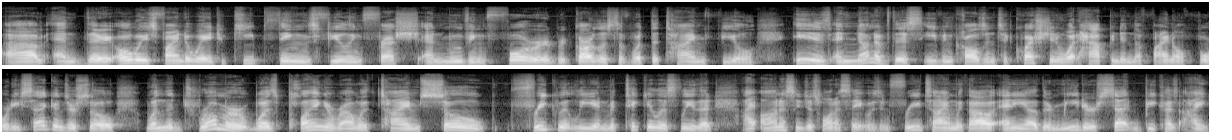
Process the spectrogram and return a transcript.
um, and they always find a way to keep things feeling fresh and moving forward, regardless of what the time feel is. And none of this even calls into question what happened in the final 40 seconds or so when the drummer was playing around with time so frequently and meticulously that I honestly just want to say it was in free time without any other meter set because I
